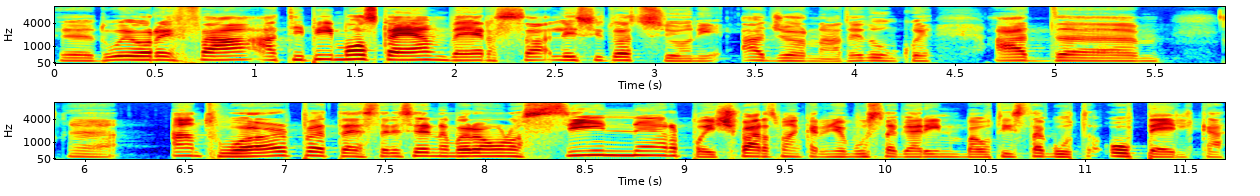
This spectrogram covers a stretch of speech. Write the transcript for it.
eh, due ore fa. ATP Mosca e Anversa, le situazioni aggiornate. Dunque, ad uh, Antwerp, testa di serie numero 1 Sinner, poi Schwarzman, Carigno Busta, Garin, Bautista Gut, Opelka,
